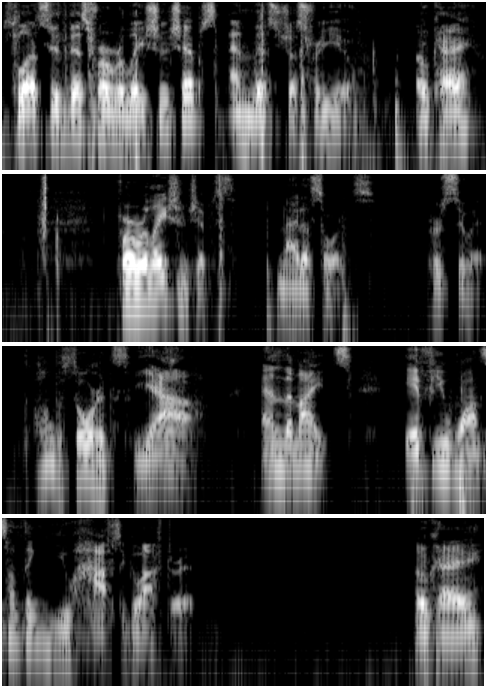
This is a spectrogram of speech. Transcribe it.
So let's do this for relationships and this just for you. Okay? For relationships, Knight of Swords. Pursue it. All the swords. Yeah. And the Knights. If you want something, you have to go after it. Okay?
